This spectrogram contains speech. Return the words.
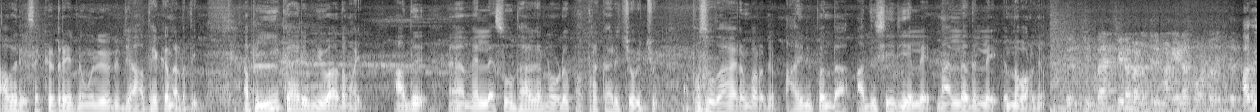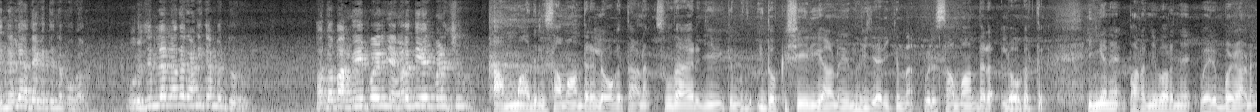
അവർ സെക്രട്ടേറിയറ്റിന് മുന്നിൽ ഒരു ജാഥയൊക്കെ നടത്തി. അപ്പോൾ ഈ കാര്യം വിവാദമായി. അത് മെല്ലെ സുധാകരനോട് പത്രക്കാർ ചോദിച്ചു. അപ്പോൾ സുധാകരൻ പറഞ്ഞു അതിനിപ്പോൾ എന്താ? അത് ശരിയല്ലേ? നല്ലതല്ലേ? എന്ന് പറഞ്ഞു. ചിമ്പാൻസിയുടെ പടത്തിൽ മണിയുടെ ഫോട്ടോ വെച്ചിട്ട് അതിനല്ലേ അദ്ദേഹത്തിന്റെ മുഖം. ഒറിജിനൽ അല്ലാതെ കാണിക്കാൻ പറ്റുള്ളൂ. ഞങ്ങൾ അമ്മാതിരി സമാന്തര ലോകത്താണ് സുധാകരൻ ജീവിക്കുന്നത്. ഇതൊക്കെ ശരിയാണ് എന്ന് വിചാരിക്കുന്ന ഒരു സമാന്തര ലോകത്ത്. ഇങ്ങനെ പറഞ്ഞു പറഞ്ഞ് വരുമ്പോഴാണ്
